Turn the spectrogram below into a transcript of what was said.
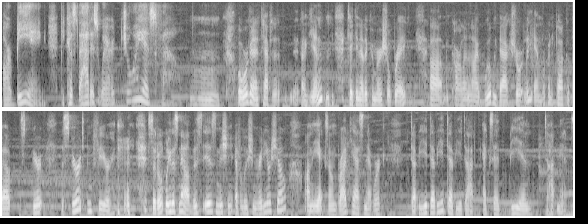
our being because that is where joy is found. Mm. Well, we're going to have to, again, take another commercial break. Um, Carlin and I will be back shortly, and we're going to talk about spirit, the spirit and fear. so don't leave us now. This is Mission Evolution Radio Show on the Zone Broadcast Network www.xzbn.net.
